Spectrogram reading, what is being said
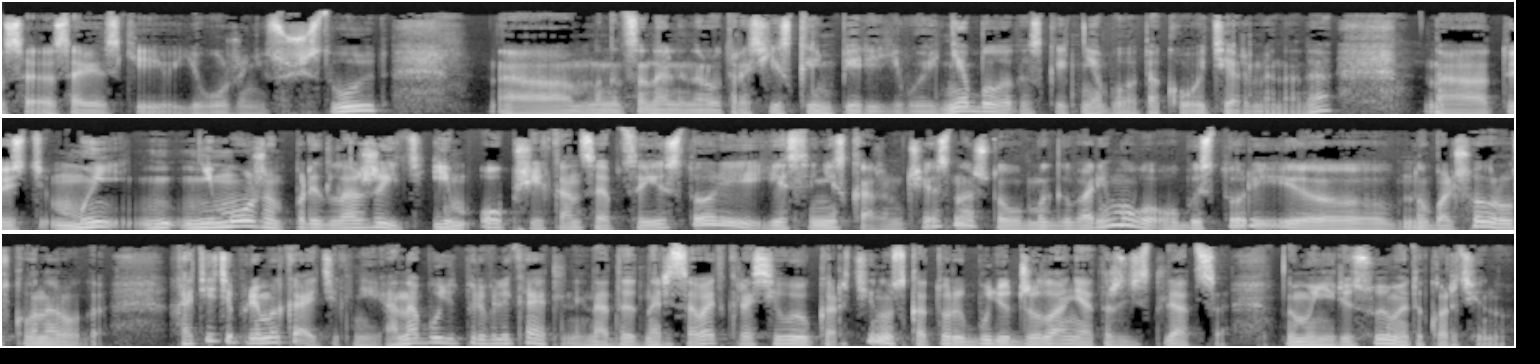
советский, его уже не существует. Многонациональный народ Российской империи, его и не было, так сказать не было такого термина. Да? А, то есть мы не можем предложить им общей концепции истории, если не скажем честно, что мы говорим об истории э, ну, большого русского народа. Хотите, примыкайте к ней, она будет привлекательной. Надо нарисовать красивую картину, с которой будет желание отождествляться, но мы не рисуем эту картину.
